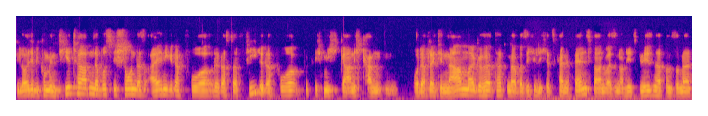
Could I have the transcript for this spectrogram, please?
die Leute, die kommentiert haben, da wusste ich schon, dass einige davor oder dass da viele davor wirklich mich gar nicht kannten oder vielleicht den Namen mal gehört hatten, aber sicherlich jetzt keine Fans waren, weil sie noch nichts gelesen hatten, sondern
